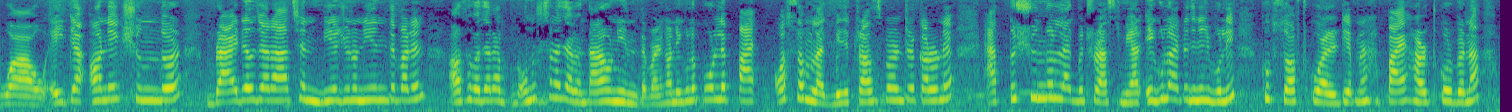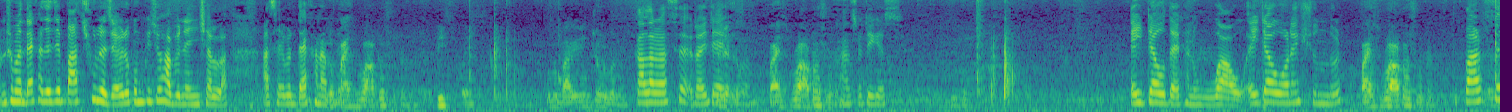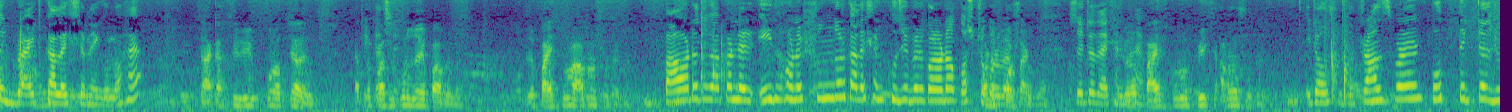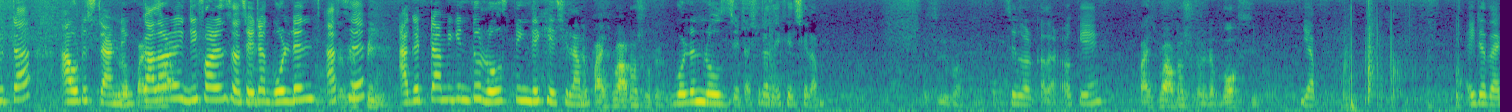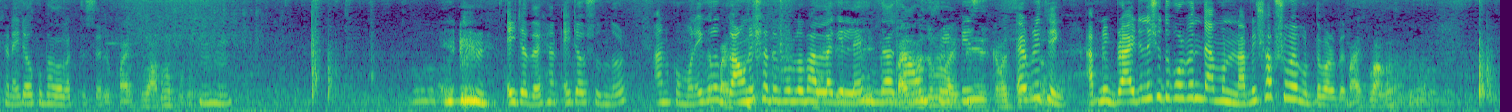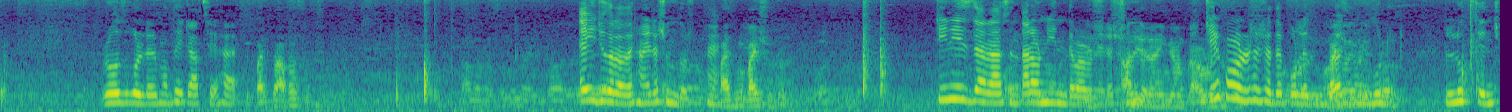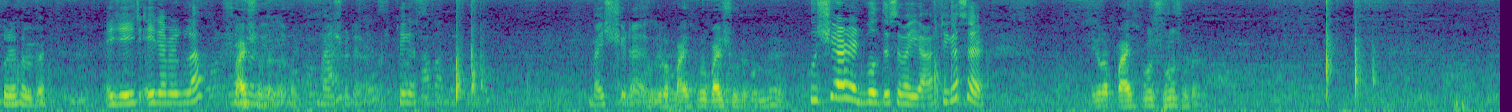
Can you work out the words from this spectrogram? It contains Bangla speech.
ওয়াও এইটা অনেক সুন্দর। ব্রাইডাল যারা আছেন বিয়ের জন্য নিয়ে নিতে পারেন অথবা যারা অনুষ্ঠানে যাবেন তারাও নিয়ে নিতে পারেন। কারণ এগুলো পড়লে পায়ে অসম লাগবে। যে ট্রান্সপারেন্টের কারণে এত সুন্দর লাগবে ট্রাস্ট মি আর এগুলো একটা জিনিস বলি খুব সফট কোয়ালিটি আপনার পায়ে হার্ট করবে না। অনেক সময় দেখা যায় যে পা ছুলে যায় এরকম কিছু হবে না ইনশাল্লাহ। আচ্ছা এবার দেখান আপনি। কালার আছে? রাইট আচ্ছা ঠিক আছে। এইটাও দেখেন ওয়াও এইটাও অনেক সুন্দর। পারফেক্ট ব্রাইট কালেকশন এগুলো হ্যাঁ? ঢাকা সিটি পুরো চ্যালেঞ্জ এত আছে। কোনো জায়গায় পাবে না। পাওয়াটা তো ব্যাপার না, এই ধরনের সুন্দর কালেকশন খুঁজে বের করাটাও কষ্টকর ব্যাপার। সেটা দেখেন হ্যাঁ। এটাও সুন্দর। ট্রান্সপারেন্ট প্রত্যেকটা জুতা আউটস্ট্যান্ডিং কালারের ডিফারেন্স আছে। এটা গোল্ডেন আছে। আগেরটা আমি কিন্তু রোজ পিঙ্ক দেখিয়েছিলাম। গোল্ডেন রোজ যেটা সেটা দেখিয়েছিলাম। সিলভার সিলভার কালার ওকে পাঁচগুলো আঠারোশো টাকা এটা বক্স সিল ইয়াপ এইটা দেখেন এটাও খুব ভালো লাগতেছে। পাঁচগুলো আঠারোশো টাকা এইটা দেখেন এটাও সুন্দর আনকমন এগুলো গাউনের সাথে পরলেও ভালো লাগে lehenga gown three piece everything আপনি ব্রাইডালে শুধু পরবেন তেমন না আপনি সব সময় পরতে পারবেন। রোজ গোল্ডের মধ্যে এটা আছে হ্যাঁ। এই জুতোটা দেখেন এটা সুন্দর হ্যাঁ। টিনেজ যারা আছেন তারাও নিয়ে নিতে পারবেন এটা সুন্দর। যে কোনো ড্রেসের সাথে পরলে গুড লুক চেঞ্জ করে ফেলবে। এই যে এই- এই টাইপেরগুলা বাইশশো টাকা বাইশশো টাকা ঠিক আছে। বাইশশো টাকা করে। এগুলো পাঁচগুলো বাইশশো টাকা। হুশিয়ার রেট বলতেছে ভাইয়া ঠিক আছে? এগুলো পাঁচগুলো ষোলোশো টাকা।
